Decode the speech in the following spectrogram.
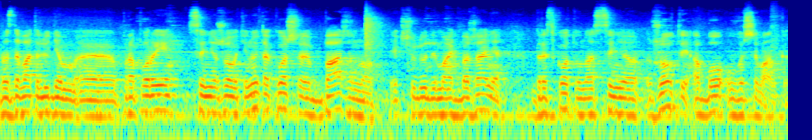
Роздавати людям е, прапори синьо-жовті. Ну і також е, бажано, якщо люди мають бажання, дрес-код у нас синьо-жовтий або у вишиванках.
